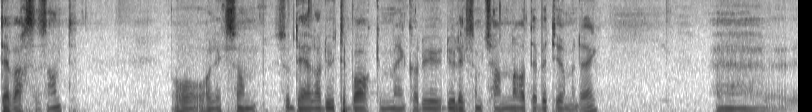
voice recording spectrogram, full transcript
det verset. sant? Og, og liksom, så deler du tilbake med meg hva du, du liksom kjenner at det betyr med deg. Eh,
